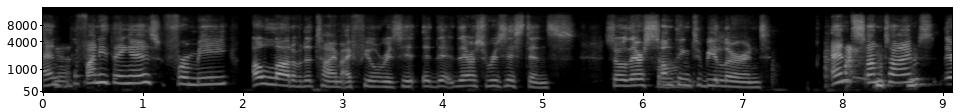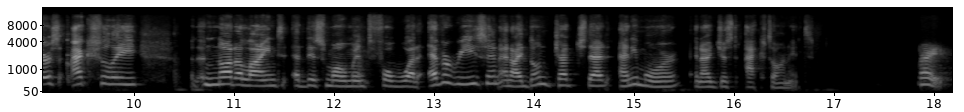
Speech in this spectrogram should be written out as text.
and yeah. the funny thing is for me a lot of the time i feel resi- there's resistance so there's something oh. to be learned and sometimes there's actually not aligned at this moment for whatever reason and i don't judge that anymore and i just act on it right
